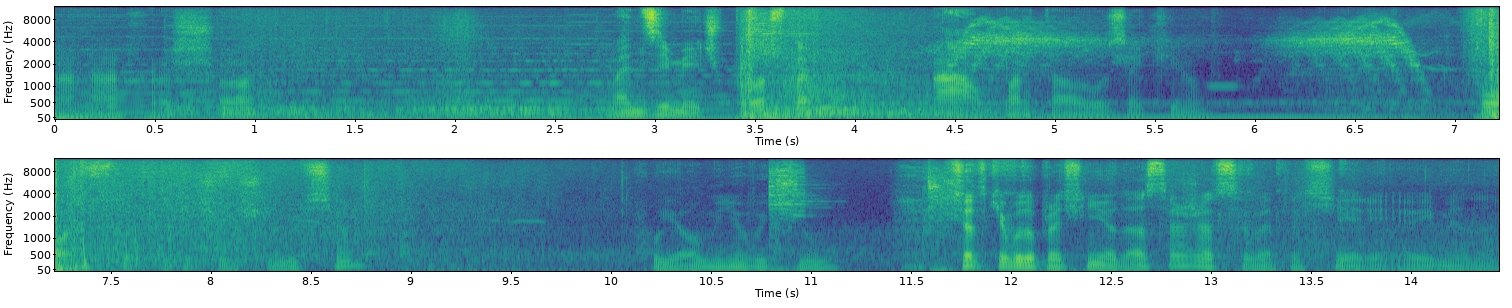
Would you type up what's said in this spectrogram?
Ага, хорошо. Вонзи меч просто... А, он портал его закинул. О, стоп, это что, еще не все? Хуя у меня выкинул. Все-таки буду против нее, да, сражаться в этой серии именно?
